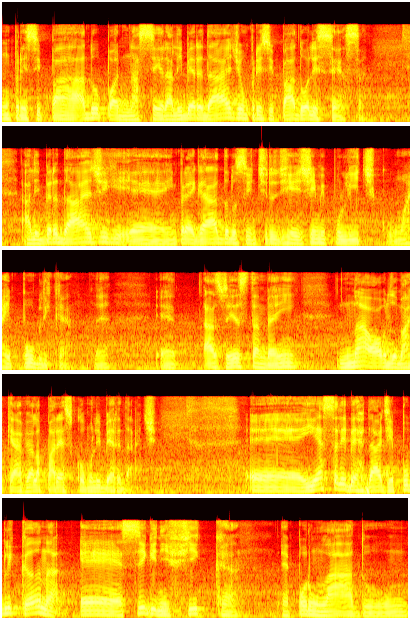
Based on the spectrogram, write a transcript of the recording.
um principado pode nascer a liberdade, um principado ou a licença. A liberdade é empregada no sentido de regime político, uma república. Né? É, às vezes também na obra do Maquiavel aparece como liberdade. É, e essa liberdade republicana é, significa, é, por um lado, um,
